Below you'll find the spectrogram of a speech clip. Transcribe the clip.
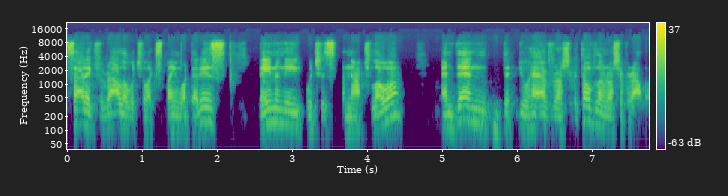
Tzaddik Virala, which will explain what that is. Beinani, which is a notch lower. And then you have Rosh Petovlo and Rosh Virala.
